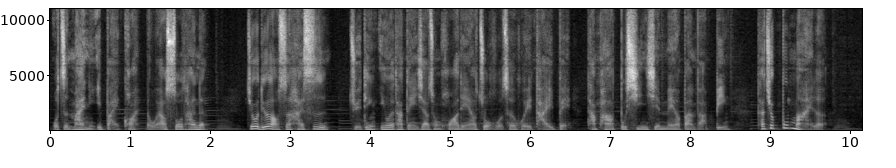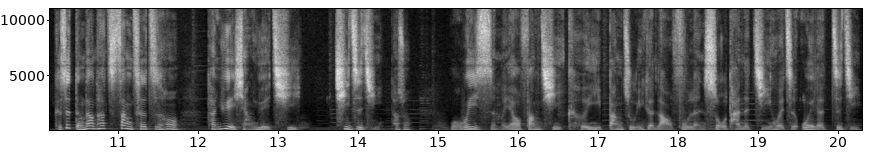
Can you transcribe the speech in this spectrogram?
我只卖你一百块，我要收摊了。结果刘老师还是。决定，因为他等一下从花莲要坐火车回台北，他怕不新鲜，没有办法冰，他就不买了。可是等到他上车之后，他越想越气，气自己。他说：“我为什么要放弃可以帮助一个老妇人收摊的机会，只为了自己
